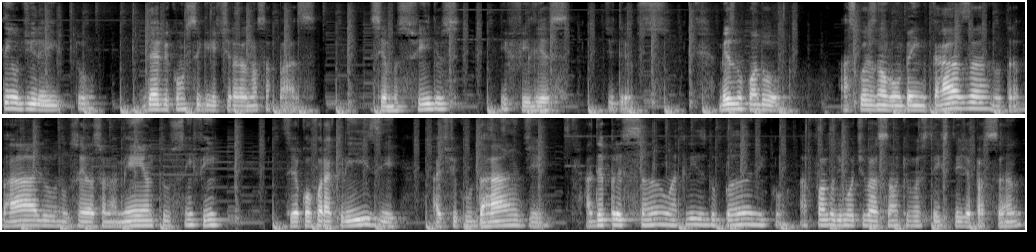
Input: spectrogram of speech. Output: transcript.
tem o direito, deve conseguir tirar a nossa paz. Sermos filhos e filhas de Deus. Mesmo quando as coisas não vão bem em casa, no trabalho, nos relacionamentos, enfim, seja qual for a crise, a dificuldade, a depressão, a crise do pânico, a falta de motivação que você esteja passando.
